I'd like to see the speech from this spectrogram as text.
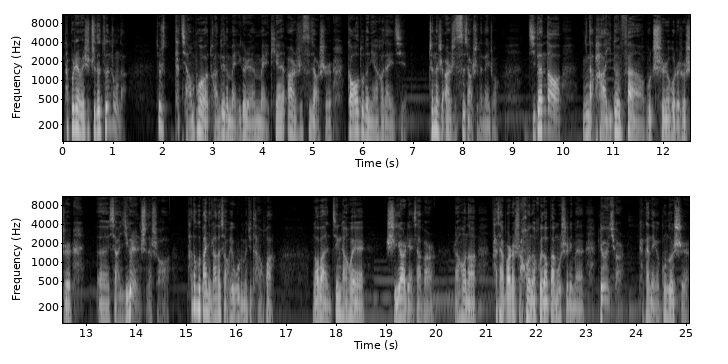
他不认为是值得尊重的。就是他强迫团队的每一个人每天二十四小时高度的粘合在一起，真的是二十四小时的那种，极端到你哪怕一顿饭啊不吃，或者说是。呃，想一个人吃的时候，他都会把你拉到小黑屋里面去谈话。老板经常会十一二点下班，然后呢，他下班的时候呢，会到办公室里面溜一圈，看看哪个工作室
